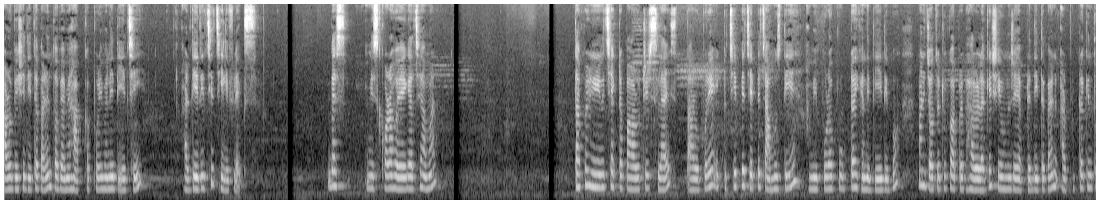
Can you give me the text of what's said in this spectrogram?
আরও বেশি দিতে পারেন, তবে আমি হাফ কাপ পরিমাণে দিয়েছি। আর দিয়ে দিচ্ছি চিলি ফ্লেক্স ব্যাস মিস করা হয়ে গেছে আমার। তারপরে নিয়ে নিচ্ছি একটা পাউরুটির স্লাইস তার উপরে একটু চেপে চেপে চামচ দিয়ে আমি পুরো পুরটা এখানে দিয়ে দিব। মানে যতটুকু আপনার ভালো লাগে সেই অনুযায়ী আপনি দিতে পারেন। আর পুরটা কিন্তু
